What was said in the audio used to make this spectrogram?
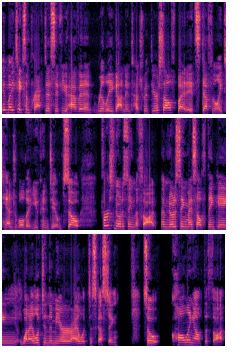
it might take some practice if you haven't really gotten in touch with yourself, but it's definitely tangible that you can do. So, first, noticing the thought. I'm noticing myself thinking when I looked in the mirror, I look disgusting. So, calling out the thought.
